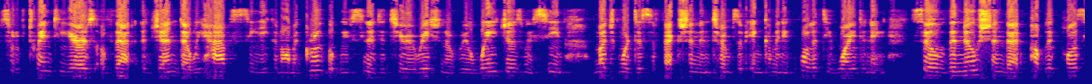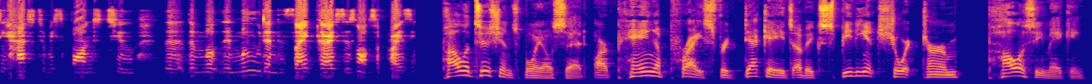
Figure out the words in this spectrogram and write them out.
sort of 20 years of that agenda, we have seen economic growth, but we've seen a deterioration of real wages. We've seen much more disaffection in terms of income inequality widening. So the notion that public policy has to respond to the, the, the mood and the zeitgeist is not surprising. Politicians, Moyo said, are paying a price for decades of expedient short term policy making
